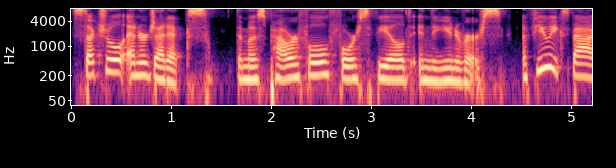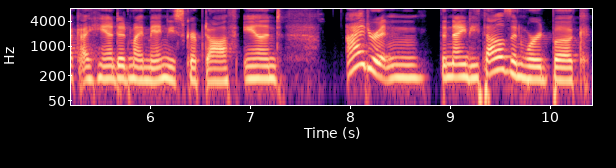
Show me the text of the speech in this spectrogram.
Sexual Energetics, the most powerful force field in the universe. A few weeks back, I handed my manuscript off, and I'd written the 90,000 word book,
